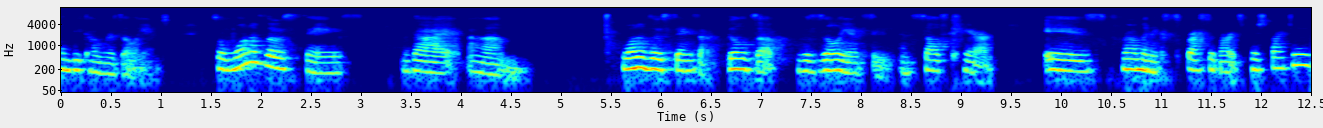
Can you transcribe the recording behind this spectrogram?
and become resilient. So one of those things that um, one of those things that builds up resiliency and self-care is from an expressive arts perspective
